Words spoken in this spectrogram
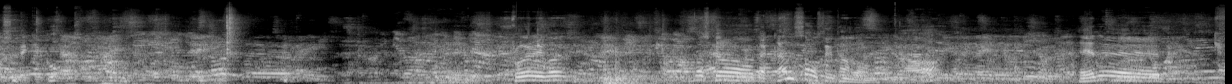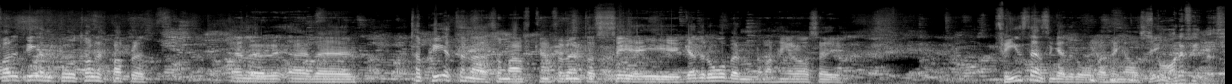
Och så mycket gott. Frågar dig vad, vad ska veckans avsnitt handla om? Ja, Är det kvaliteten på toalettpappret? Eller är det tapeterna som man kan förväntas se i garderoben när man hänger av sig? Finns det ens en garderob att hänga av sig i? ska det finnas?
